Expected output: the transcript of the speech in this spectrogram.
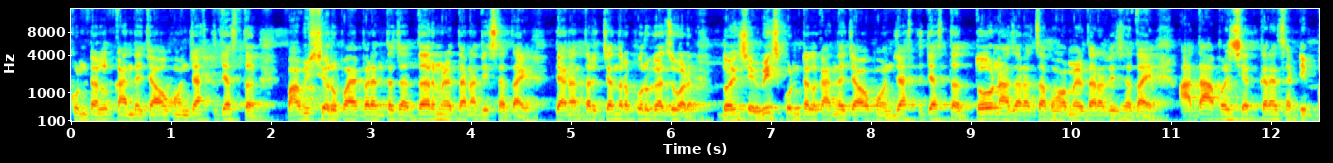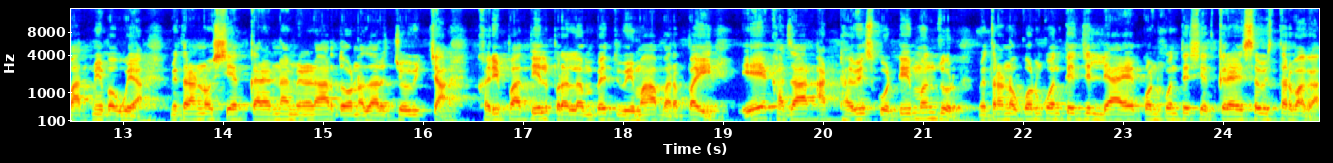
क्विंटल कांद्याचे आवकोन जास्तीत जास्त बावीसशे रुपयापर्यंतचा दर मिळताना दिसत आहे. त्यानंतर चंद्रपूर गजवड दोनशे वीस क्विंटल कांद्याचे जास्त जास्तीत जास्त दोन हजाराचा भाव मिळताना दिसत आहे. आता आपण शेतकऱ्यांसाठी बातमी बघूया. मित्रांनो शेतकऱ्यांना मिळणार दोन हजार चोवीसच्या खरीपातील प्रलंबित विमा भरपाई. एक हजार अठ्ठावीस कोटी मंजूर. मित्रांनो कोणकोणते जिल्हे आहे कोणकोणते शेतकरी आहे सविस्तर बघा.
